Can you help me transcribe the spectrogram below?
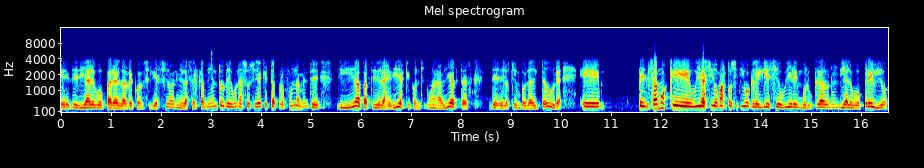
eh, de diálogo para la reconciliación y el acercamiento de una sociedad que está profundamente dividida a partir de las heridas que continúan abiertas desde los tiempos de la dictadura. Eh, Pensamos que hubiera sido más positivo que la Iglesia hubiera involucrado en un diálogo previo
